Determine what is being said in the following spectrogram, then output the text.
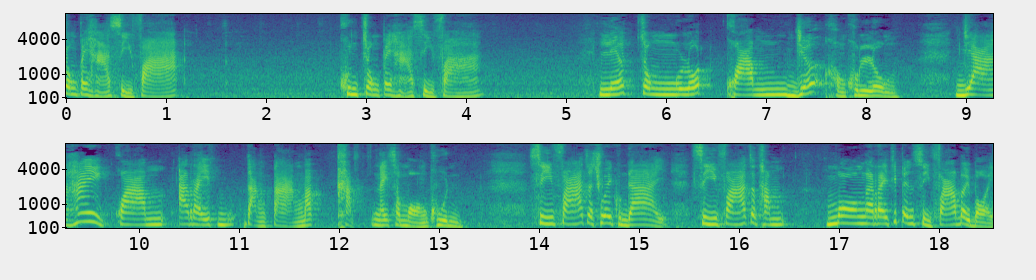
จงไปหาสีฟ้า คุณจงไปหาสีฟ้า แล้วจงลดความเยอะของคุณลง อย่าให้ความอะไรต่างๆมาขัดในสมองคุณ สีฟ้าจะช่วยคุณได้ สีฟ้าจะทำมองอะไรที่เป็นสีฟ้าบ่อย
